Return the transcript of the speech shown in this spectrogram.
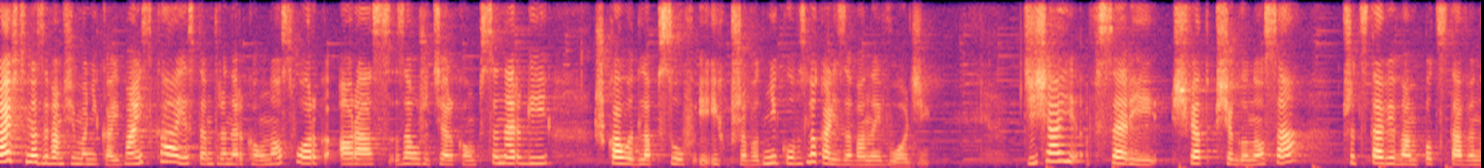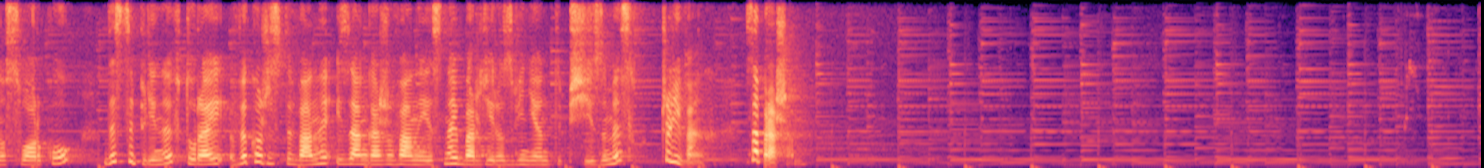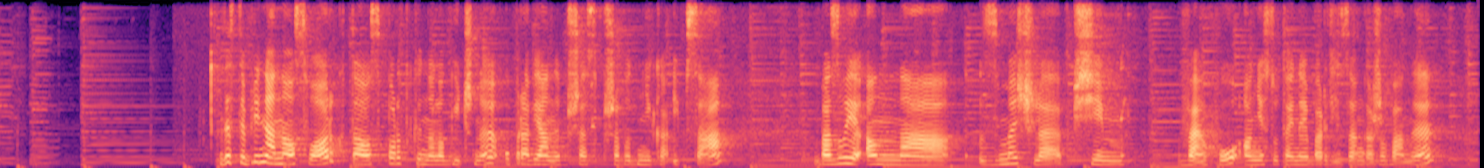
Cześć, nazywam się Monika Iwańska, jestem trenerką Noswork oraz założycielką Psynergii, szkoły dla psów i ich przewodników zlokalizowanej w Łodzi. Dzisiaj w serii Świat psiego nosa przedstawię Wam podstawy nosworku, dyscypliny, w której wykorzystywany i zaangażowany jest najbardziej rozwinięty psi zmysł, czyli węch. Zapraszam. Dyscyplina Noswork to sport kynologiczny uprawiany przez przewodnika i psa. Bazuje on na zmyśle psim węchu. On jest tutaj najbardziej zaangażowany.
